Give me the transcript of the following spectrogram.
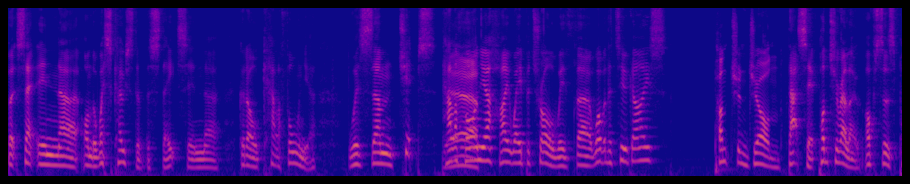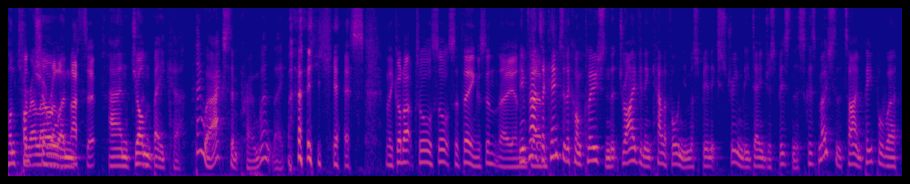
but set in uh, on the west coast of the states in uh, good old California, was um, CHiPs. California Highway Patrol with uh, what were the two guys? Ponch and Jon. That's it, Poncherello, officers Poncherello, Poncherello, and that's it. and Jon Baker. They were accident prone, weren't they? yes, they got up to all sorts of things, didn't they? And In fact, um, I came to the conclusion that driving in California must be an extremely dangerous business because most of the time people were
